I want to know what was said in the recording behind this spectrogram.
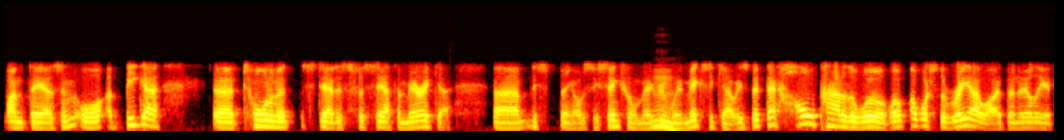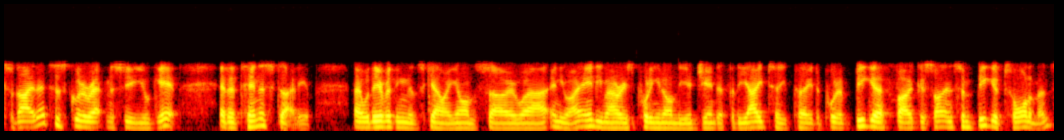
1000 or a bigger uh, tournament status for South America. Uh, this being obviously Central America, mm. where Mexico is, but that whole part of the world. I, I, watched the Rio Open earlier today. That's as good an atmosphere you'll get at a tennis stadium uh, with everything that's going on. So uh, anyway, Andy Murray's putting it on the agenda for the ATP to put a bigger focus on and some bigger tournaments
